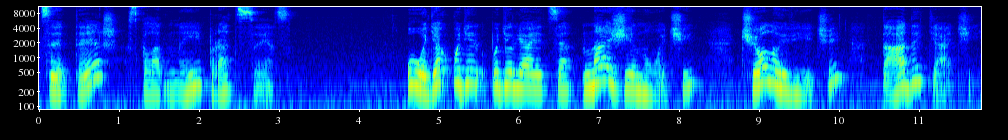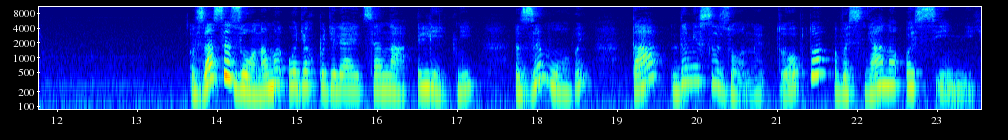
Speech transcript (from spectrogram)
Це теж складний процес. Одяг поділяється на жіночий, чоловічий та дитячий. За сезонами одяг поділяється на літній, зимовий та демісезонний, тобто весняно-осінній.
